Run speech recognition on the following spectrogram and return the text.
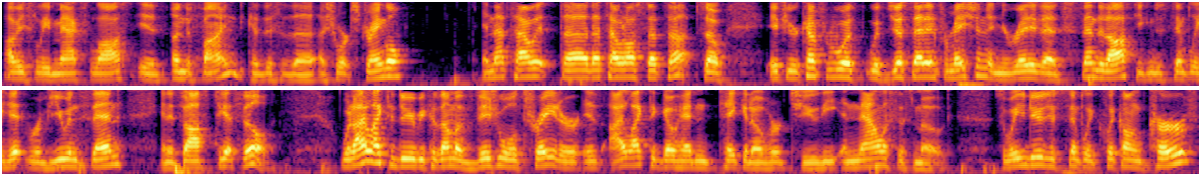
Obviously, max loss is undefined because this is a, a short strangle, and that's how it uh, that's how it all sets up. So, if you're comfortable with with just that information and you're ready to send it off, you can just simply hit review and send, and it's off to get filled. What I like to do because I'm a visual trader is I like to go ahead and take it over to the analysis mode. So what you do is just simply click on curve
